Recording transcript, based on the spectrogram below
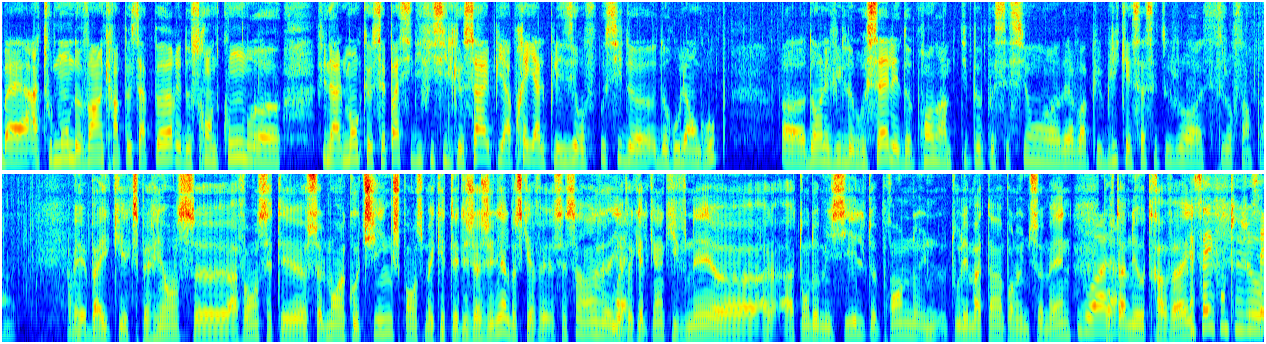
ben, à tout le monde de vaincre un peu sa peur et de se rendre compte finalement que c'est pas si difficile que ça. Et puis après, il y a le plaisir aussi de rouler en groupe euh, dans les villes de Bruxelles et de prendre un petit peu possession euh, de la voie publique. Et ça, c'est toujours, c'est toujours sympa. Mais Bike Experience, euh, avant, c'était seulement un coaching, je pense, mais qui était déjà génial parce qu'il y avait, c'est ça, hein, il y avait quelqu'un qui venait euh, à, à ton domicile te prendre une- tous les matins pendant une semaine Voilà. pour t'amener au travail. Et ça, ils font toujours. Ça,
